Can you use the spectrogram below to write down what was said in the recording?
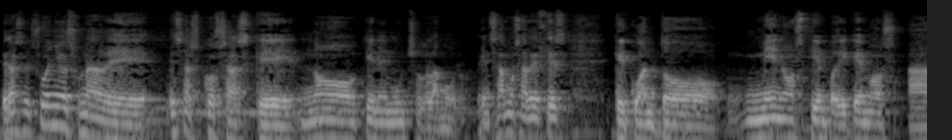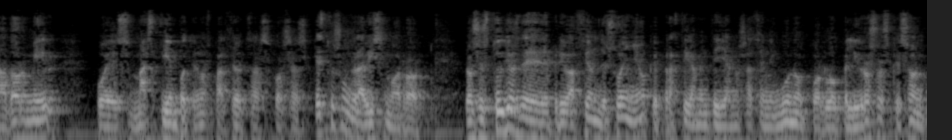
Verás, el sueño es una de esas cosas que no tiene mucho glamour. Pensamos a veces que cuanto menos tiempo dediquemos a dormir, pues más tiempo tenemos para hacer otras cosas. Esto es un gravísimo error. Los estudios de deprivación de sueño, que prácticamente ya no se hace ninguno por lo peligrosos que son,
